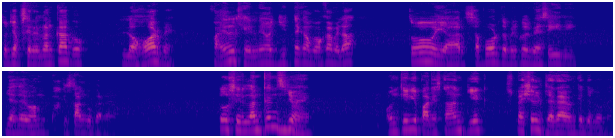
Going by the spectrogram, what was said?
तो जब श्रीलंका को लाहौर में फाइनल खेलने और जीतने का मौका मिला तो यार सपोर्ट तो बिल्कुल वैसे ही थी। जैसे हम पाकिस्तान को कर रहे हो। तो श्रीलंकन्स जो हैं, उनके लिए पाकिस्तान की एक स्पेशल जगह है उनके दिलों में।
